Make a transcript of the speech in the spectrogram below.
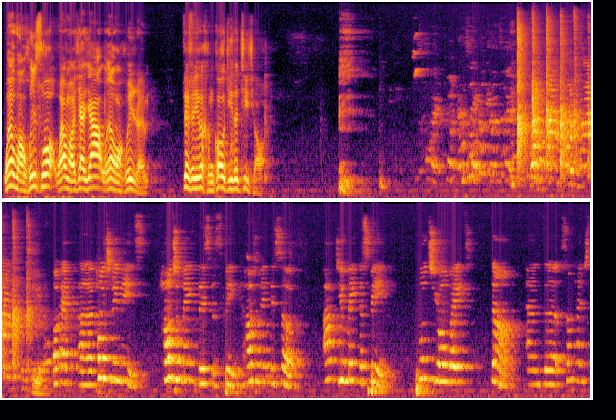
我要往回缩，我要往下压，我要往回忍，这是一个很高级的技巧。Okay, uh, Lee means how to make this spin, how to make this serve. After you make the spin, put your weight down and uh, sometimes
